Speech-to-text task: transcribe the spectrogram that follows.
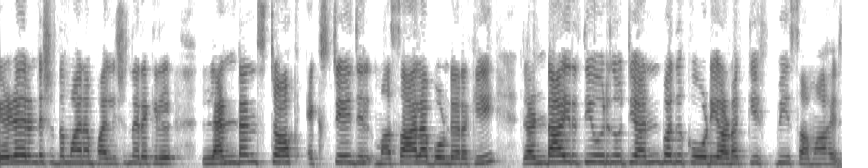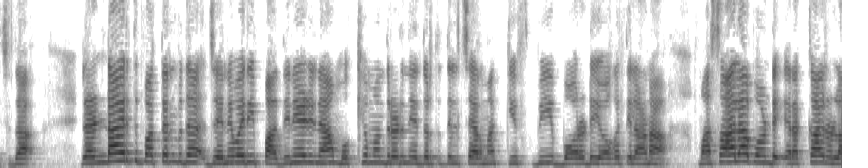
ഏഴ് രണ്ട് ശതമാനം പലിശ നിരക്കിൽ ലണ്ടൻ സ്റ്റോക്ക് എക്സ്ചേഞ്ചിൽ മസാല ബോണ്ട് ഇറക്കി രണ്ടായിരത്തി ഒരുന്നൂറ്റി അൻപത് കോടിയാണ് കിഫ്ബി സമാഹരിച്ചത്. രണ്ടായിരത്തി പത്തൊൻപത് ജനുവരി പതിനേഴിന് മുഖ്യമന്ത്രിയുടെ നേതൃത്വത്തിൽ ചേർന്ന കിഫ്ബി ബോർഡ് യോഗത്തിലാണ് മസാല ബോണ്ട് ഇറക്കാനുള്ള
